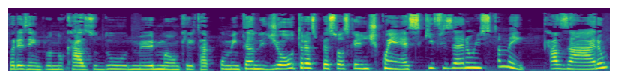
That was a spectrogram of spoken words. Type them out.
por exemplo, no caso do meu irmão que ele tá comentando e de outras pessoas que a gente conhece que fizeram isso também. Casaram,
